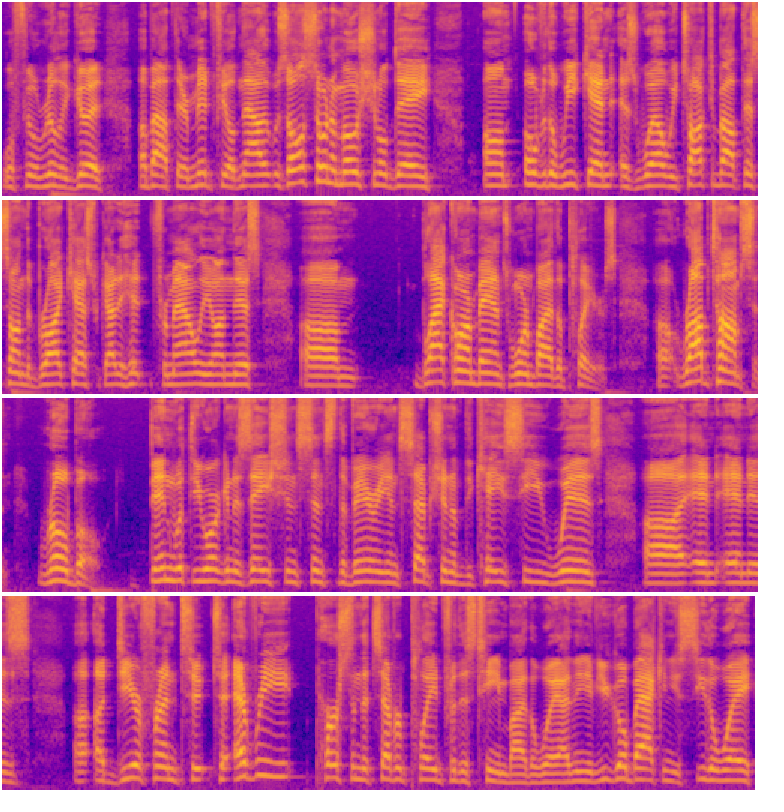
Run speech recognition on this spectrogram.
will feel really good about their midfield. Now, it was also an emotional day. Um, over the weekend as well. We talked about this on the broadcast. We got a hit from Aly on this. Um, black armbands worn by the players. Uh, Rob Thompson, Robo, been with the organization since the very inception of the KC Wiz, uh, and and is a, a, dear friend to to every person that's ever played for this team. By the way, I mean if you go back and you see the way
